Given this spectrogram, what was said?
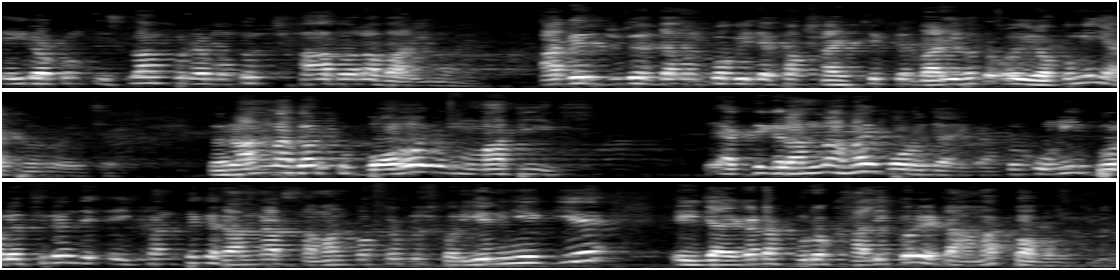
এই রকম ইসলামপুরের মতো ছাদওয়ালা বাড়ি নয়। আগের যুগের যেমন কবি লেখক, সাহিত্যিকদের বাড়ি হতো ওই রকমই এখনও রয়েছে। রান্নাঘর খুব বড় এবং মাটির। একদিকে রান্না হয়, বড় জায়গা। তো উনি বলেছিলেন যে এইখান থেকে রান্নার সামানপত্রগুলো সরিয়ে নিয়ে গিয়ে এই জায়গাটা পুরো খালি করে এটা আমার কবর দিবে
